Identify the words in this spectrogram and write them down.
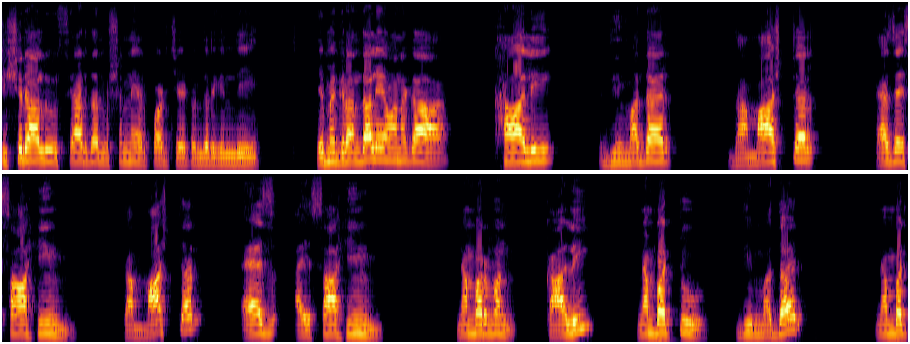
శిష్యురాలు శారదా మిషన్ని ఏర్పాటు చేయడం జరిగింది. ఈమె గ్రంథాలు ఏమనగా Kali the mother the master as I saw him the master as I saw him number one Kali number two the mother number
